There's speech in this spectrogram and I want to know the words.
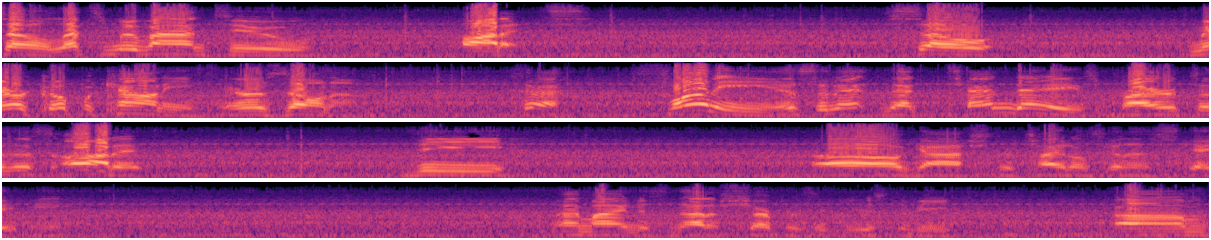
So let's move on to audits. So, Maricopa County, Arizona. Funny, isn't it, that 10 days prior to this audit, the, oh gosh, the title's going to escape me. My mind is not as sharp as it used to be. Um,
